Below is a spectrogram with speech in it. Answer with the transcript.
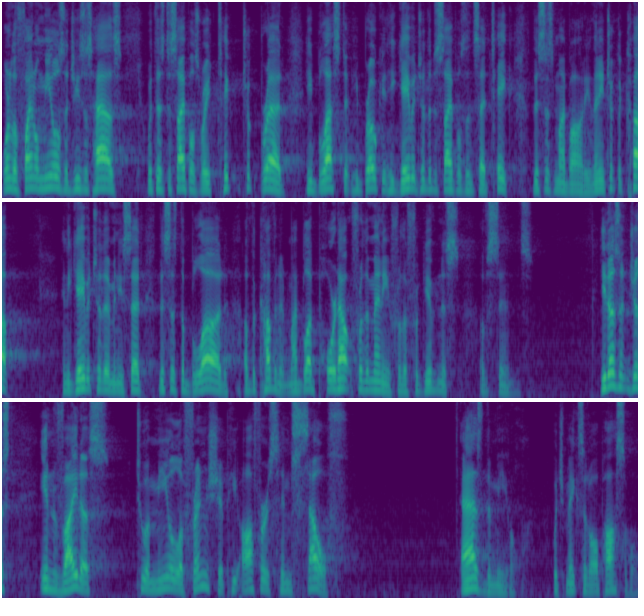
one of the final meals that Jesus has with his disciples, where he take, took bread, he blessed it, he broke it, he gave it to the disciples and said, Take, this is my body. And then he took the cup and he gave it to them and he said, This is the blood of the covenant, my blood poured out for the many for the forgiveness of sins. He doesn't just invite us to a meal of friendship, he offers himself as the meal, which makes it all possible.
